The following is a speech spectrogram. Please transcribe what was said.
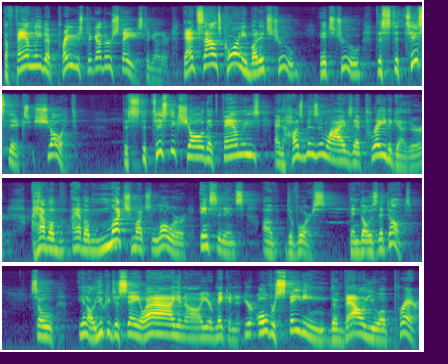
The family that prays together stays together. That sounds corny, but it's true. It's true. The statistics show it. The statistics show that families and husbands and wives that pray together have a, have a much, much lower incidence of divorce than those that don't. So, you know, you could just say, ah, you know, you're making, you're overstating the value of prayer.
